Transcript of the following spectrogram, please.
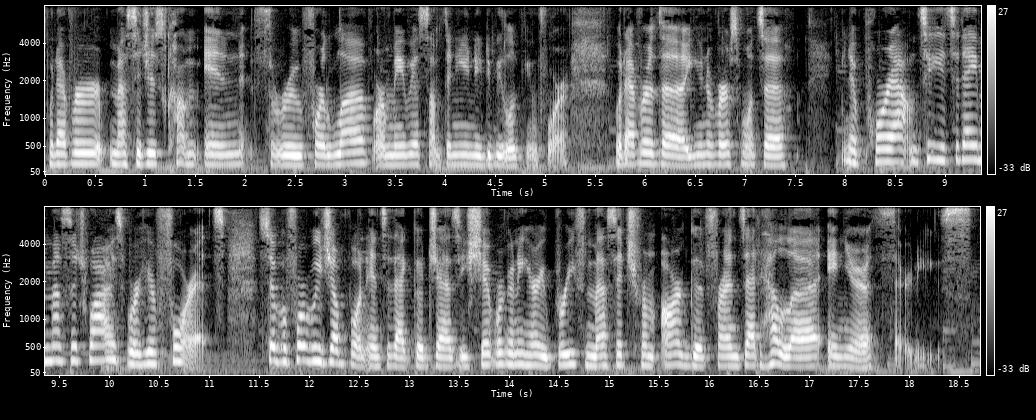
whatever messages come in through for love or maybe it's something you need to be looking for. Whatever the universe wants to, you know, pour out into you today, message wise, we're here for it. So before we jump on into that good jazzy shit, we're going to hear a brief message from our good friends at Hella in your 30s.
